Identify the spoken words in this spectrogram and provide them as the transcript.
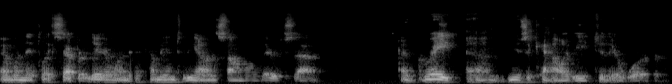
and when they play separately or when they come into the ensemble, there's a great um, musicality to their work.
